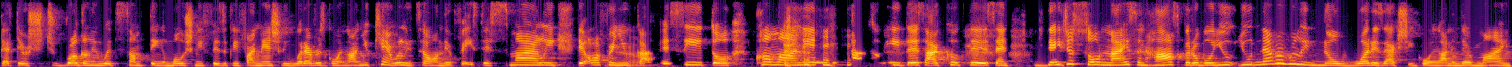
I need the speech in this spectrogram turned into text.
that they're struggling with something emotionally, physically, financially, whatever's going on. You can't really tell on their face. They're smiling, they're offering yeah. you cafecito, come on in, eat this, I cook this. And they just so nice and hospitable. You you never really know what is actually going on in their mind.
